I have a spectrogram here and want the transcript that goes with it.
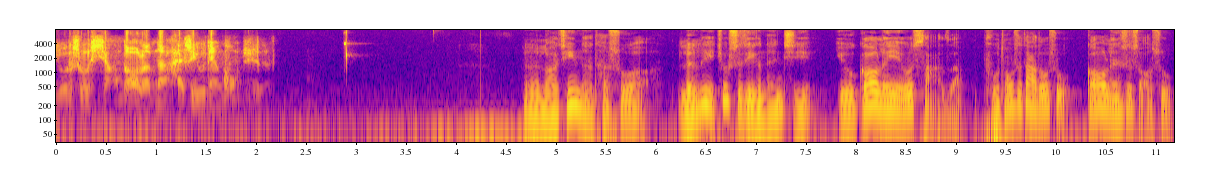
有的时候想到了，那还是有点恐惧的。嗯，老金呢？他说，人类就是这个能级，有高人也有傻子，普通是大多数，高人是少数，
